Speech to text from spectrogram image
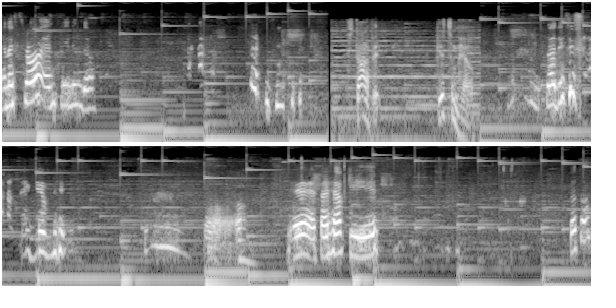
and a straw and cleaning the. Stop it. Get some help. So this is they give me. Oh, yes, I have this. That's all.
